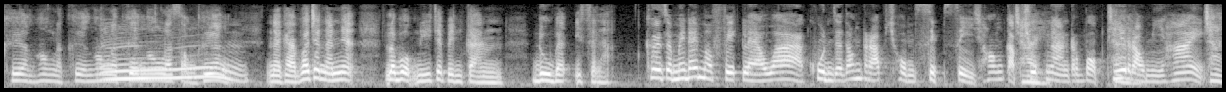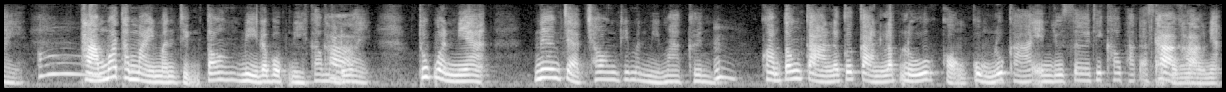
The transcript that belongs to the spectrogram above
เครื่องห้องละเครื่องห้องละเครื่องห้องละสองเครื่องอืม นะคะ เพราะฉะนั้นเนี่ยระบบนี้จะเป็นการดูแบบอิสระ คือจะไม่ได้มาฟิกแล้วว่า คุณจะต้องรับชม 14 ช่องกับใช่ชุดงานระบบที่ใช่เรามีให้ใช่ ถามว่าทำไมมันถึงต้องมีระบบนี้เข้ามาค่ะด้วย ทุกวันเนี้ยเนื่องจากช่องที่มันมีมากขึ้นอืมความต้องการแล้วก็การรับรู้ของกลุ่มลูกค้า end user ที่เข้าพักอาศัยค่ะของค่ะเราเนี่ย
